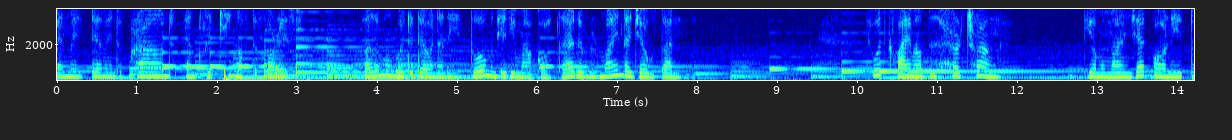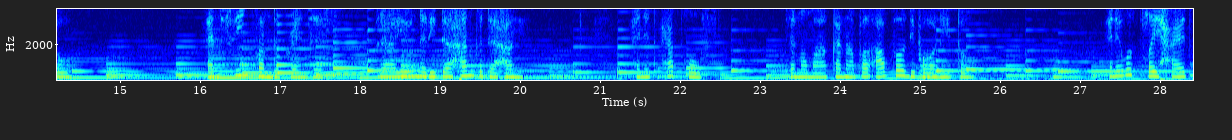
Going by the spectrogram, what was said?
and make them into crowns and play king of the forest lalu membuat dedaunan itu menjadi mahkota dan bermain raja hutan. He would climb up the her trunk. Dia memanjat pohon itu. And swing from the princess. Berayun dari dahan ke dahan. And eat apples. Dan memakan apel-apel di pohon itu. And he would play hide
